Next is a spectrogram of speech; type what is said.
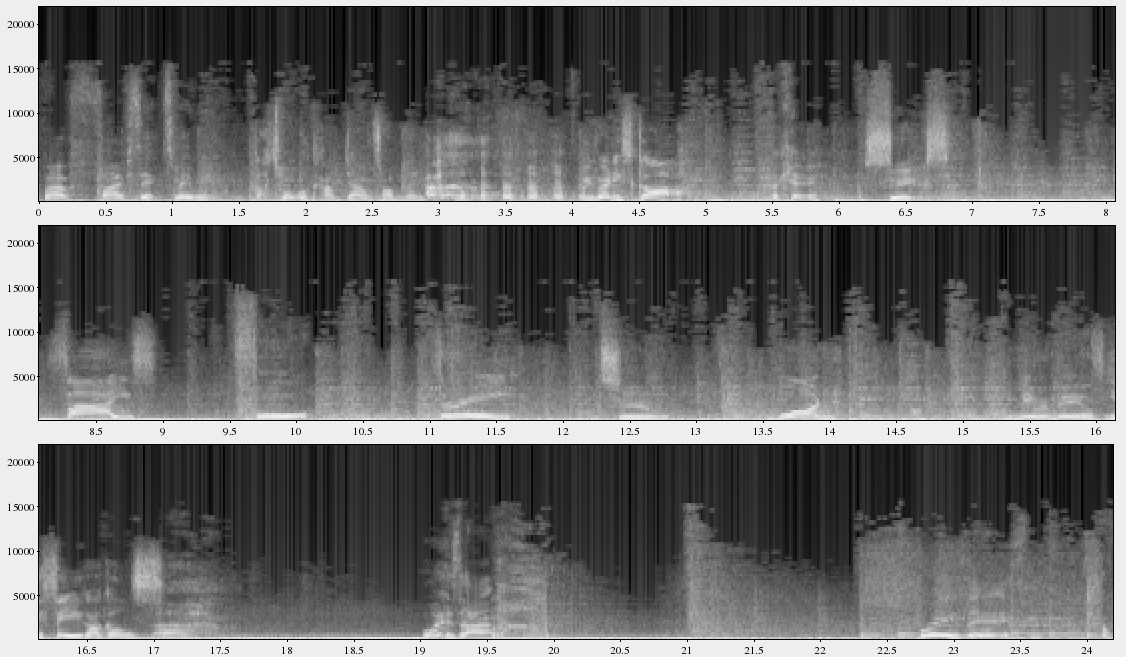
about five, six, maybe? That's what we'll count down from then. Are you ready, Scott? Okay. Six, Five, four, three, two. one. You may remove your fear goggles. Ah. What is that? what is it? It's a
